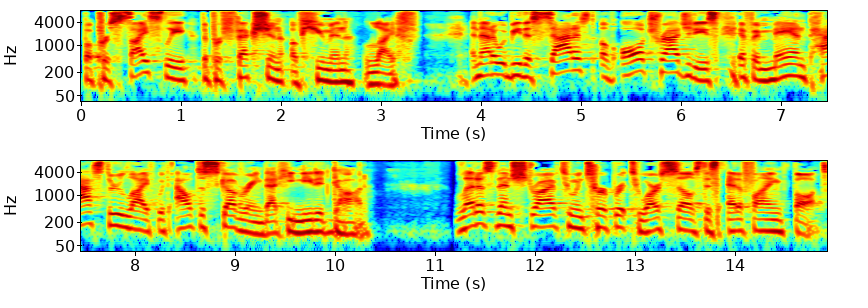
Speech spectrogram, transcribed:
but precisely the perfection of human life and that it would be the saddest of all tragedies if a man passed through life without discovering that he needed God. Let us then strive to interpret to ourselves this edifying thought,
